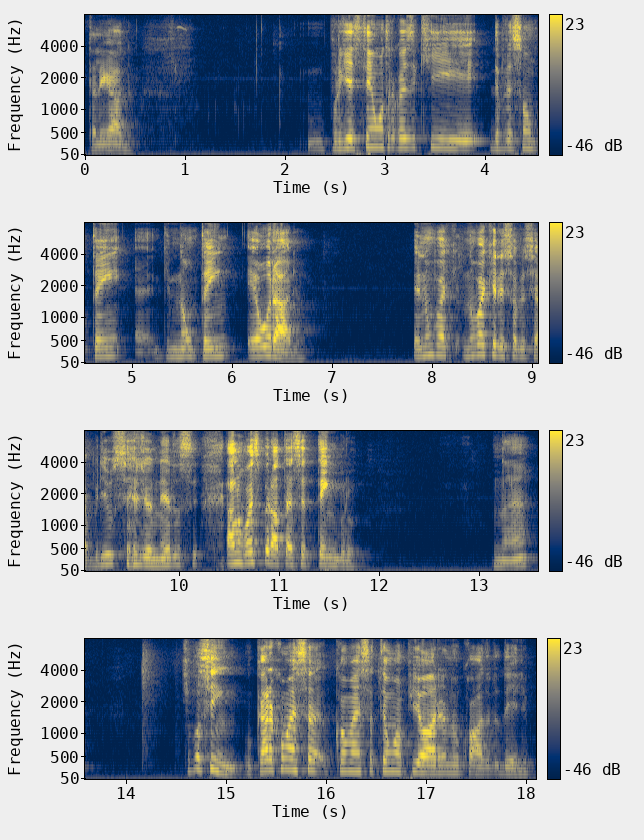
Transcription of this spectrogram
Tá ligado porque tem outra coisa que depressão tem, é, que não tem, é horário. Ele não vai, não vai querer saber se é abril, se é janeiro, se. Ela não vai esperar até setembro. Né? Tipo assim, o cara começa, começa a ter uma piora no quadro dele.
